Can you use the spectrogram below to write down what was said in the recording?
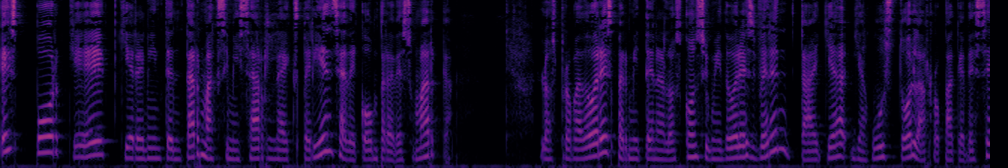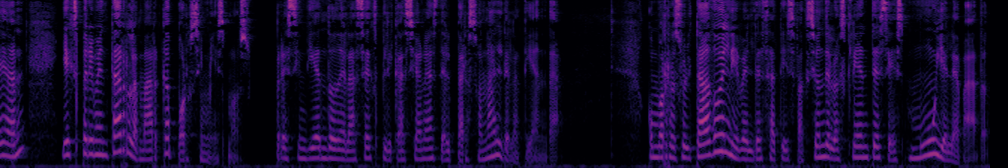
es porque quieren intentar maximizar la experiencia de compra de su marca. Los probadores permiten a los consumidores ver en talla y a gusto la ropa que desean y experimentar la marca por sí mismos, prescindiendo de las explicaciones del personal de la tienda. Como resultado, el nivel de satisfacción de los clientes es muy elevado.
